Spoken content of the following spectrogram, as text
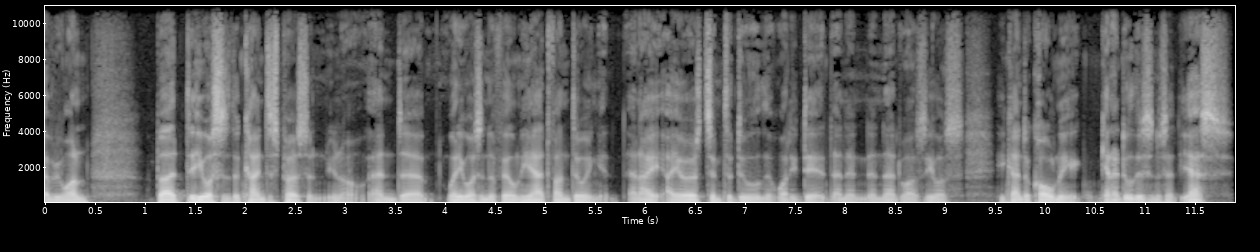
everyone, but he was the kindest person, you know. And uh, when he was in the film, he had fun doing it. And I, I urged him to do the, what he did, and then, and that was he was he kind of called me, "Can I do this?" And I said, "Yes,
